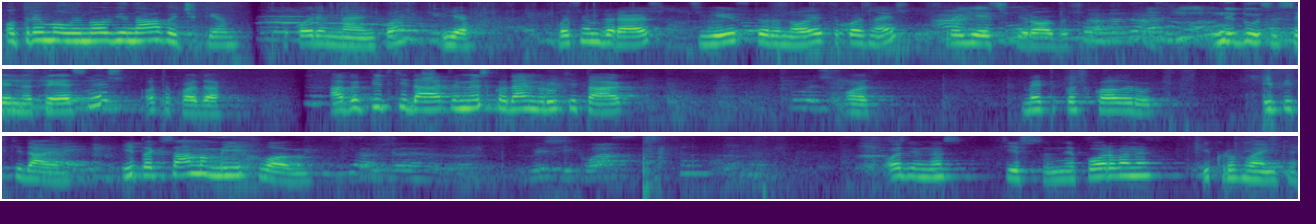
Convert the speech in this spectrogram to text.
отримали нові навички. Тако рівненько. Є. Потім береш цією стороною, тако, знаєш, краєчки робиш. Не дуже сильно тиснеш. Отако, да. Аби підкидати, ми складаємо руки так. От. Ми тако склали руки. І підкидаємо. І так само ми їх ловимо. Вищий клас. От і в нас тісто не порване і кругленьке.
